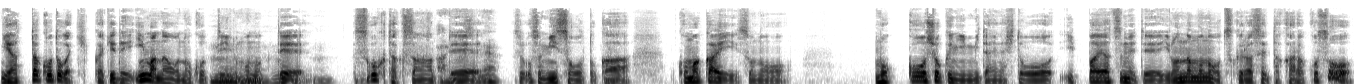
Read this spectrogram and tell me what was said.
やったことがきっかけで今なお残っているものって、すごくたくさんあって、ね。それこそ味噌とか、細かい、その、木工職人みたいな人をいっぱい集めていろんなものを作らせたからこそ、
